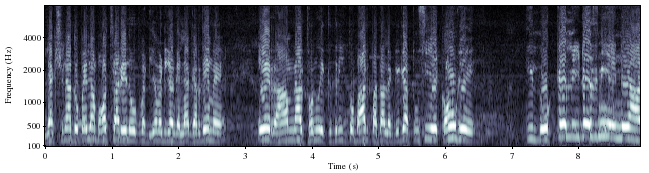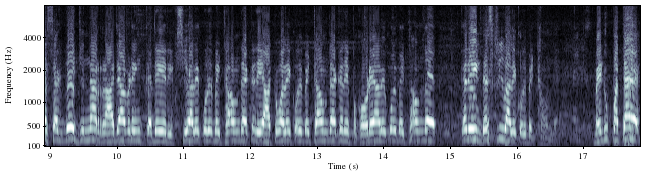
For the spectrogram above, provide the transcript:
ਇਲੈਕਸ਼ਨਾਂ ਤੋਂ ਪਹਿਲਾਂ ਬਹੁਤ ਸਾਰੇ ਲੋਕ ਵੱਡੀਆਂ ਵੱਡੀਆਂ ਗੱਲਾਂ ਕਰਦੇ ਮੈਂ। ਇਹ ਆਰਾਮ ਨਾਲ ਤੁਹਾਨੂੰ ਇੱਕ ਤਰੀਕ ਤੋਂ ਬਾਅਦ ਪਤਾ ਲੱਗੇਗਾ। ਤੁਸੀਂ ਇਹ ਕਹੋਗੇ ਕਿ ਲੋਕਲ ਲੀਡਰਸ ਨਹੀਂ ਇੰਨੇ ਆ ਸਕਦੇ ਜਿੰਨਾ ਰਾਜਾ ਵੜਿੰਗ ਕਦੇ ਰਿਕਸ਼ੇ ਵਾਲੇ ਕੋਲੇ ਬੈਠਾ ਹੁੰਦਾ ਕਦੇ ਆਟੋ ਵਾਲੇ ਕੋਲੇ ਬੈਠਾ ਹੁੰਦਾ ਕਦੇ ਪਕੌੜਿਆਂ ਵਾਲੇ ਕੋਲੇ ਬੈਠਾ ਹੁੰਦਾ ਕਦੇ ਇੰਡਸਟਰੀ ਵਾਲੇ ਕੋਲੇ ਬੈਠਾ ਹੁੰਦਾ। ਮੈਨੂੰ ਪਤਾ ਹੈ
